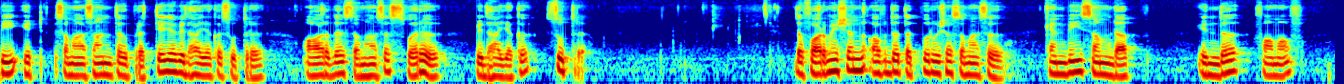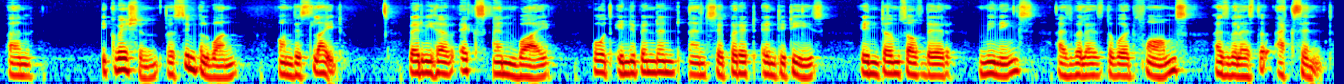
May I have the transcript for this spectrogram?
be it Samasanta Pratyaya Vidhayaka Sutra or the Samasa Swara Vidhayaka Sutra. The formation of the Tatpurusha Samasa can be summed up in the form of an equation, a simple one, on this slide, where we have x and y, both independent and separate entities in terms of their meanings as well as the word forms as well as the accent.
